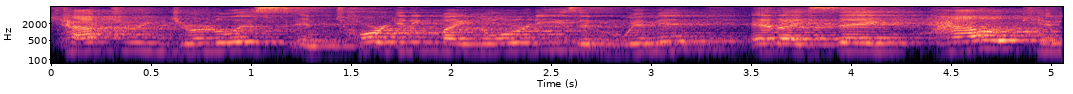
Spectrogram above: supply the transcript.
capturing journalists and targeting minorities and women. And I say, how can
